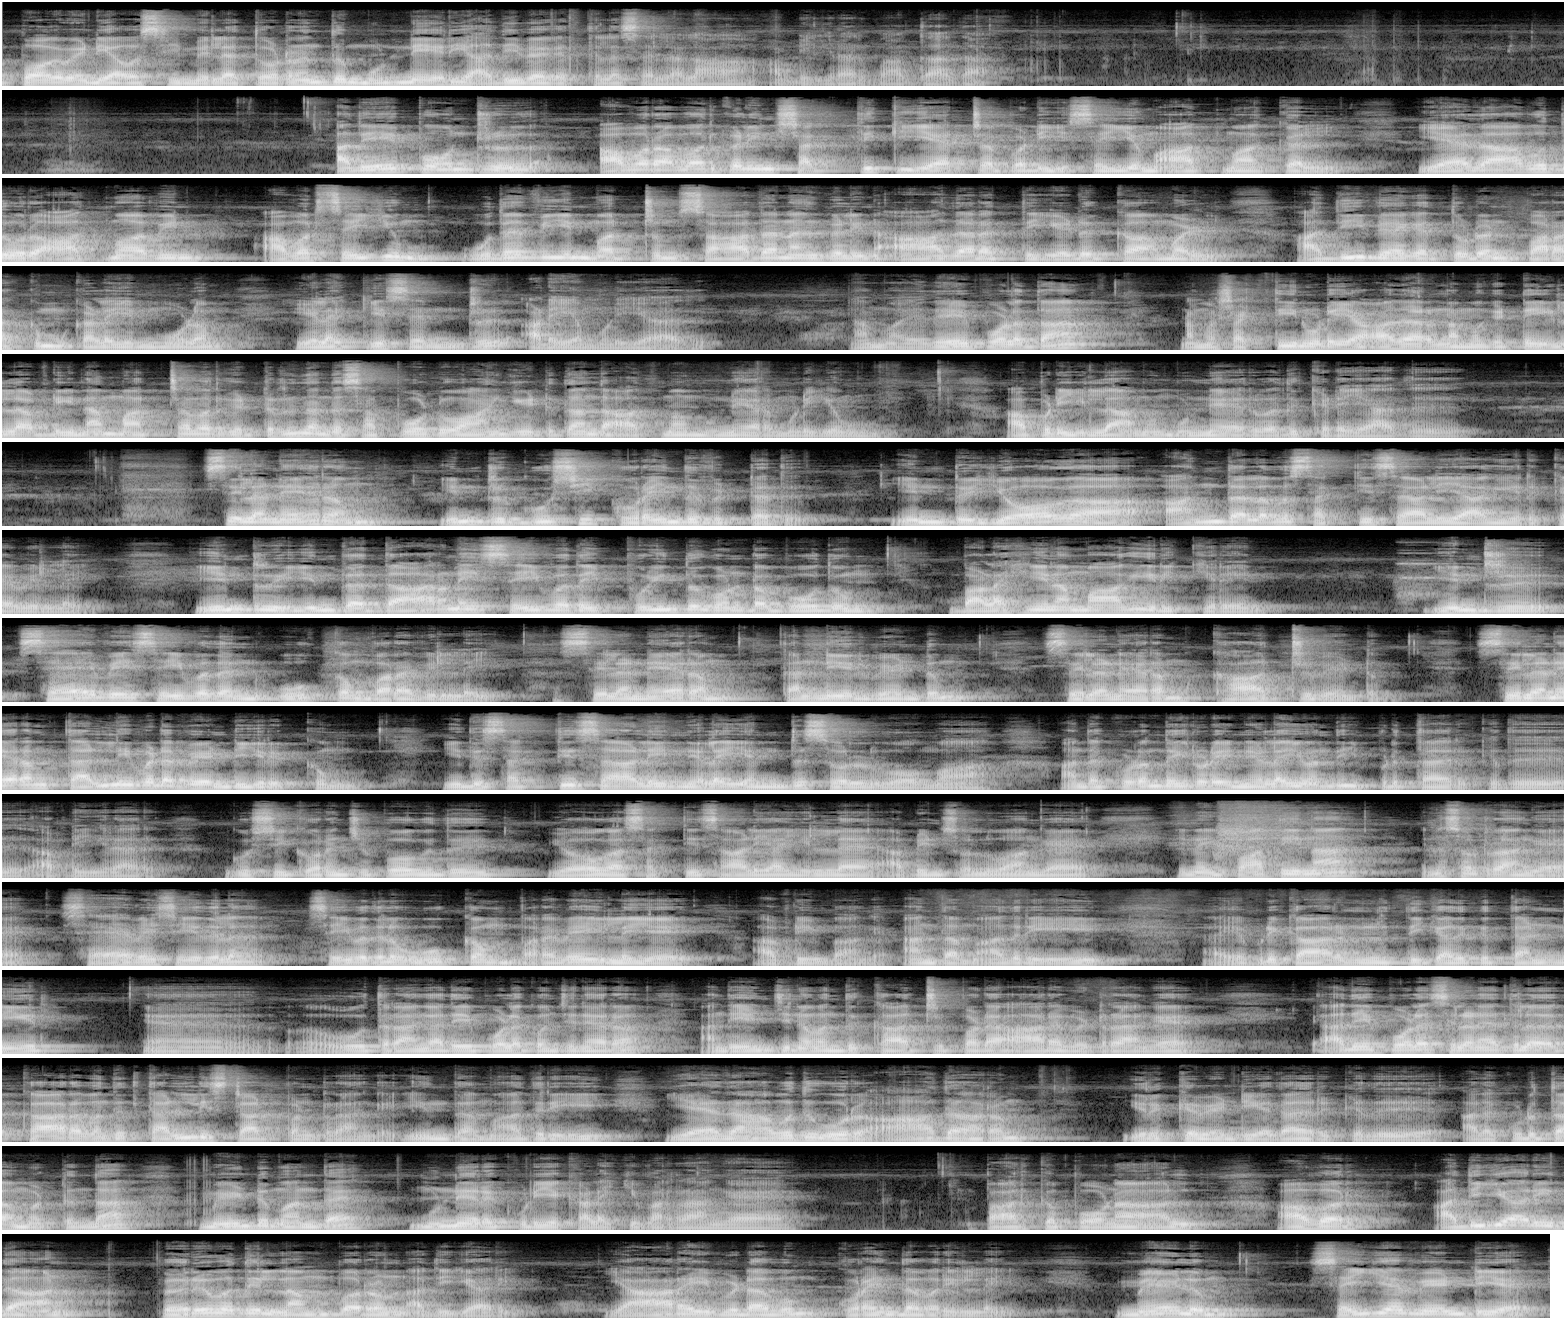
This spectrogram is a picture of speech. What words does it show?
போக வேண்டிய அவசியம் இல்லை தொடர்ந்து முன்னேறி அதிவேகத்தில் செல்லலாம் அப்படிங்கிறார் பாப்தாதா அதே போன்று அவரவர்களின் சக்திக்கு ஏற்றபடி செய்யும் ஆத்மாக்கள் ஏதாவது ஒரு ஆத்மாவின் அவர் செய்யும் உதவியின் மற்றும் சாதனங்களின் ஆதாரத்தை எடுக்காமல் அதிவேகத்துடன் பறக்கும் கலையின் மூலம் இலக்கி சென்று அடைய முடியாது. நம்ம இதே போல தான் நம்ம சக்தியினுடைய ஆதாரம் நம்மக்கிட்ட இல்லை அப்படின்னா மற்றவர்கிட்ட இருந்து அந்த சப்போர்ட் வாங்கிட்டு தான் அந்த ஆத்மா முன்னேற முடியும். அப்படி இல்லாமல் முன்னேறுவது கிடையாது. சில நேரம் இன்று குஷி குறைந்து விட்டது. இன்று யோகா அந்தளவு சக்திசாலியாக இருக்கவில்லை. இன்று இந்த தாரணை செய்வதை புரிந்து கொண்ட போதும் பலகீனமாக இருக்கிறேன். இன்று சேவை செய்வதன் ஊக்கம் வரவில்லை. சில நேரம் தண்ணீர் வேண்டும் சில நேரம் காற்று வேண்டும். சில நேரம் தள்ளிவிட வேண்டியிருக்கும். இது சக்திசாலி நிலை என்று சொல்வோமா? அந்த குழந்தைகளுடைய நிலை வந்து இப்படித்தான் இருக்குது அப்படிங்கிறாரு. குஷி குறைஞ்சி போகுது யோகா சக்திசாலியாக இல்லை அப்படின்னு சொல்லுவாங்க. இன்றைக்கி பார்த்தீங்கன்னா என்ன சொல்கிறாங்க சேவை செய்வதில் செய்வதில் ஊக்கம் வரவே இல்லையே அப்படிம்பாங்க. அந்த மாதிரி எப்படி காரை நிறுத்திக்கு அதுக்கு தண்ணீர் ஊற்றுறாங்க அதே போல் கொஞ்ச நேரம் அந்த என்ஜினை வந்து காற்றுப்பட ஆற விடுறாங்க. அதே போல் சில நேரத்தில் காரை வந்து தள்ளி ஸ்டார்ட் பண்ணுறாங்க இந்த மாதிரி ஏதாவது ஒரு ஆதாரம் இருக்க வேண்டியதாக இருக்குது. அதை கொடுத்தா மட்டும்தான் மீண்டும் அந்த முன்னேறக்கூடிய கலைக்கு வர்றாங்க. பார்க்க போனால் அவர் அதிகாரி தான் பெறுவதில் நம்பர் ஒன் அதிகாரி. யாரை விடவும் குறைந்தவர் இல்லை. மேலும் செய்ய வேண்டிய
